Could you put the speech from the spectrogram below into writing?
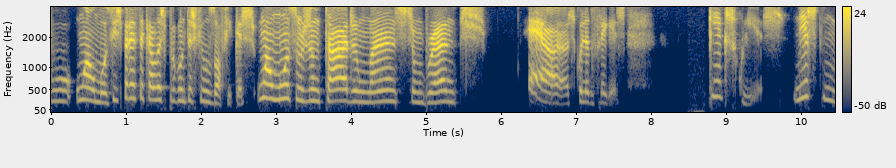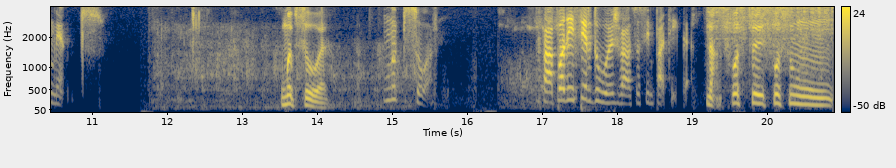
tipo um almoço. Isto parece aquelas perguntas filosóficas. Um almoço, um jantar, um lanche, um brunch. É a escolha do freguês. Quem é que escolhias neste momento? Uma pessoa. Uma pessoa. Pá, podem ser duas, vá, sou simpática. Não, se fosse, se fosse um.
